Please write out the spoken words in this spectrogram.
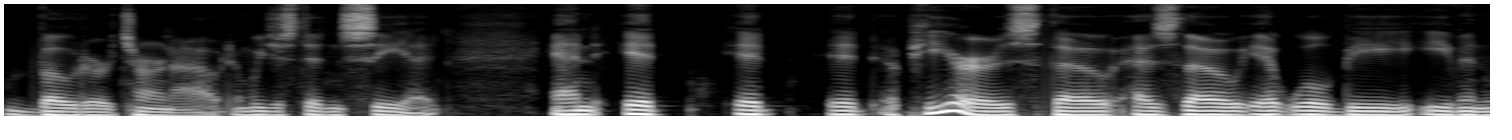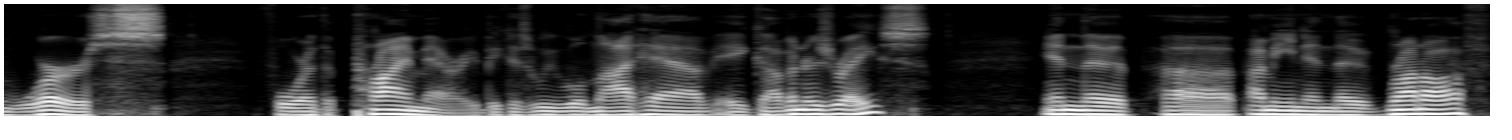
voter turnout, and we just didn't see it. And it it it appears though as though it will be even worse for the primary because we will not have a governor's race in the uh, I mean in the runoff.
